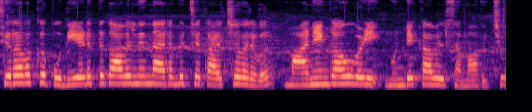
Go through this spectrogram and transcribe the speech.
ചിറവക്ക് നിന്ന് ആരംഭിച്ച കാഴ്ചവരവ് മാനേങ്കാവ് വഴി മുണ്ടേക്കാവിൽ സമാപിച്ചു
